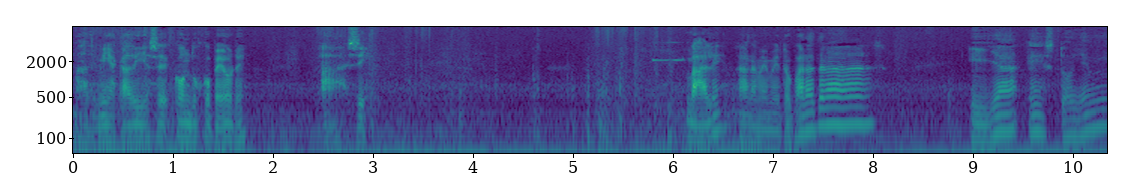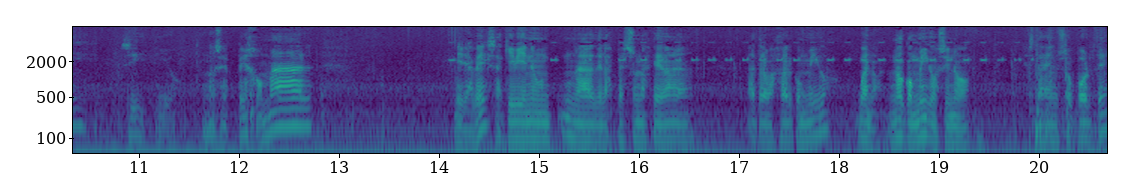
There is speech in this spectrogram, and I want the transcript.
Madre mía, cada día se conduzco peor, ¿eh? Así. Vale, ahora me meto para atrás. Y ya estoy en mi sitio. No se espejo mal. Mira, ¿ves? Aquí viene una de las personas que van a trabajar conmigo. Bueno, no conmigo, sino está en soporte.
